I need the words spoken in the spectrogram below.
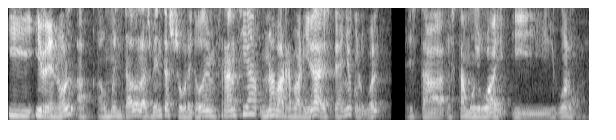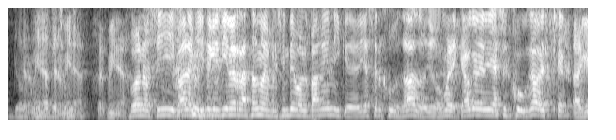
Y, y Renault ha, ha aumentado las ventas, sobre todo en Francia, una barbaridad este año, con lo cual está, está muy guay. Y bueno, yo Termina, que termina, termina. Bueno, sí, vale, que dice que tienes razón con el presidente de Volkswagen y que debería ser juzgado. Digo, hombre, claro que debería ser juzgado, es que Aquí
